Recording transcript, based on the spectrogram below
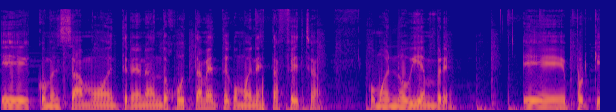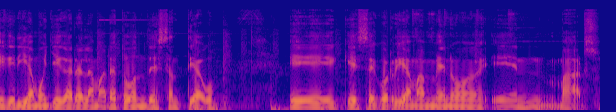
Eh, comenzamos entrenando justamente como en esta fecha, como en noviembre, eh, porque queríamos llegar a la maratón de Santiago, eh, que se corría más o menos en marzo,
